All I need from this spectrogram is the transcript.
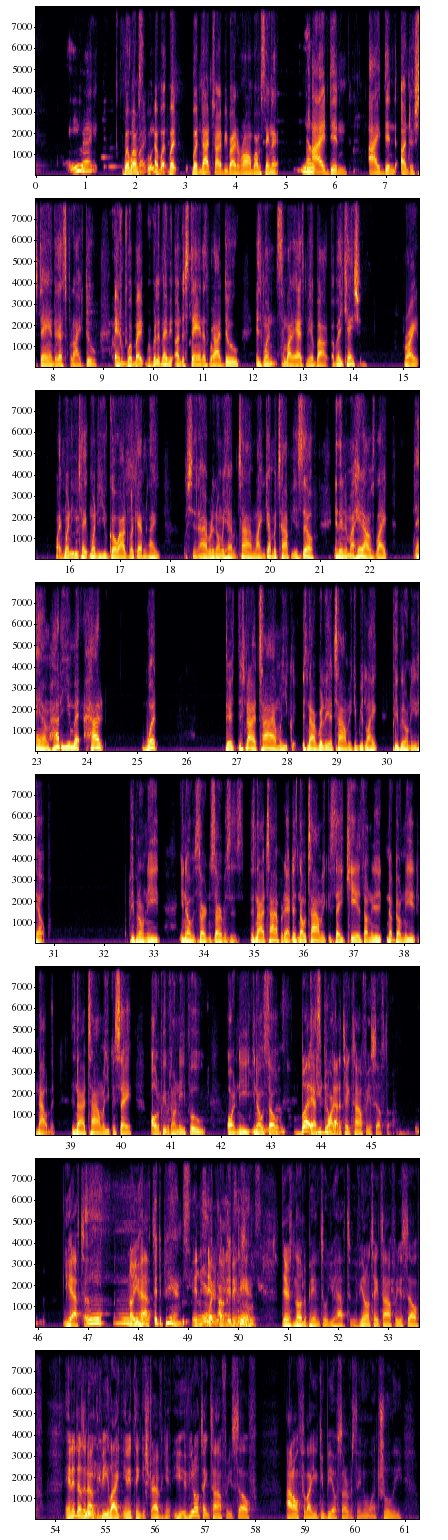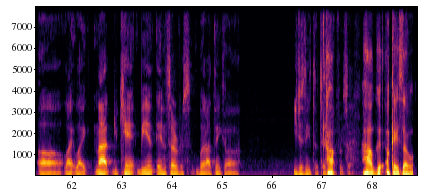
You're right. but what I'm, Right. Uh, but but but not trying to be right or wrong. But I'm saying that No, I didn't. I didn't understand that that's what I do. And what made what really made me understand that's what I do is when somebody asked me about a vacation, right? Like when do you mm-hmm. take when do you go out? I'm like, well, shit, I really don't be having time. Like you got to make time for yourself. And then in my head, I was like, damn, how do you make how what there's there's not a time when you could it's not really a time when you can be like, people don't need help. People don't need you know certain services. There's not a time for that. There's no time where you can say kids don't need no, don't need an outlet. There's not a time when you can say older people don't need food or need you know. So mm-hmm. but That's you do part got of- to take time for yourself, though. You have to. Uh, no, you have to. it depends. It, Yeah. There's no It depending depends. it. There's no depending to it. You have to. If you don't take time for yourself, and it doesn't have to be like anything extravagant. You, if you don't take time for yourself, I don't feel like you can be of service to anyone truly. Uh, like like not you can't be in, in service, but I think uh, you just need to take How- time for yourself. How good? Okay, so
